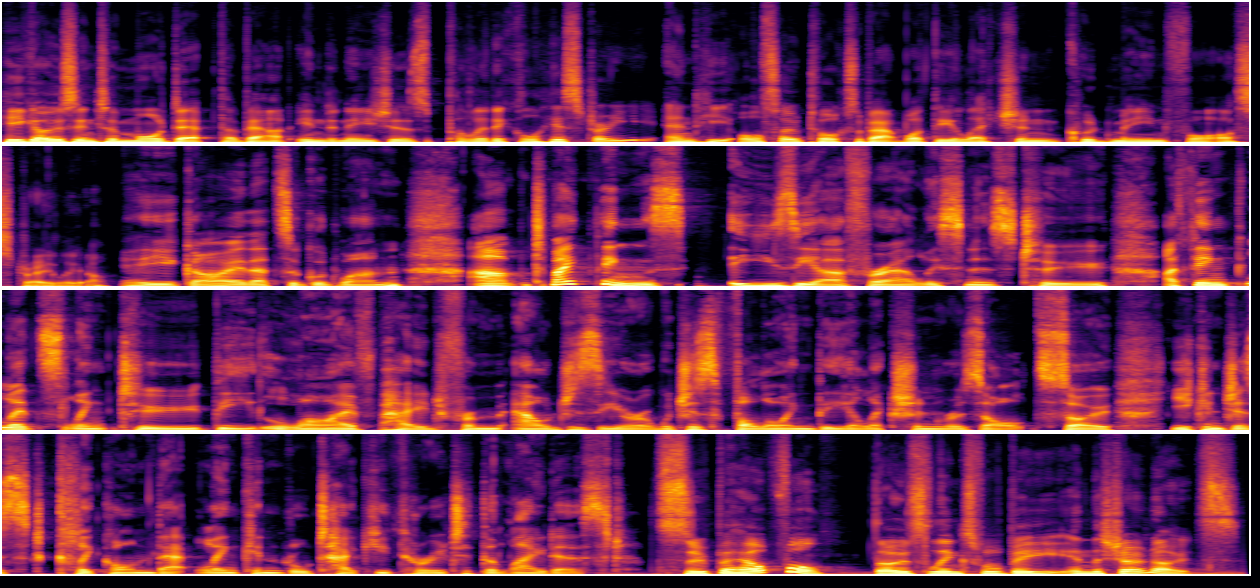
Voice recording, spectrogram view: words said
He goes into more depth about Indonesia's political history, and he also talks about what the election could mean for Australia. There you go. That's a good one. Um, to make things easier for our listeners too, I think let's link to the live page from Al Jazeera, which is following the election results. So you can just click on that link and it'll take you through to the latest. Super helpful. Those links will be in the show notes.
